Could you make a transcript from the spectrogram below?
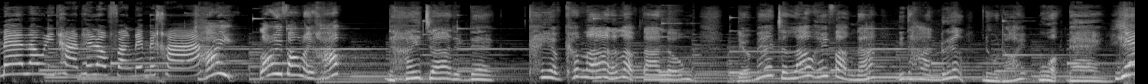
แม่เล่านิทานให้เราฟังได้ไหมคะ ใช่เล่าให้ฟังหน่อยครับ ได้จ้าเด็กๆ ขยับเข้ามาแล้วหลับตาลง เดี๋ยวแม่จะเล่าให้ฟังนะ นิทานเรื่องหนูน้อยหมวกแดง เย้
